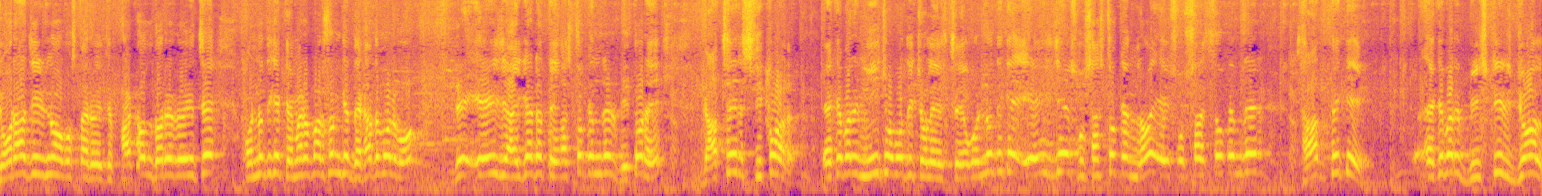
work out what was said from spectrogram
জরাজীর্ণ অবস্থায় রয়েছে, ফাটল ধরে রয়েছে। অন্যদিকে ক্যামেরা পার্সনকে দেখাতে বলব যে এই জায়গাটাতে স্বাস্থ্য কেন্দ্রের ভিতরে গাছের শিকড় একেবারে নিচ অবধি চলে এসছে। অন্যদিকে এই যে সুস্বাস্থ্য কেন্দ্র, এই সুস্বাস্থ্য কেন্দ্রের ছাদ থেকে একেবারে বৃষ্টির জল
